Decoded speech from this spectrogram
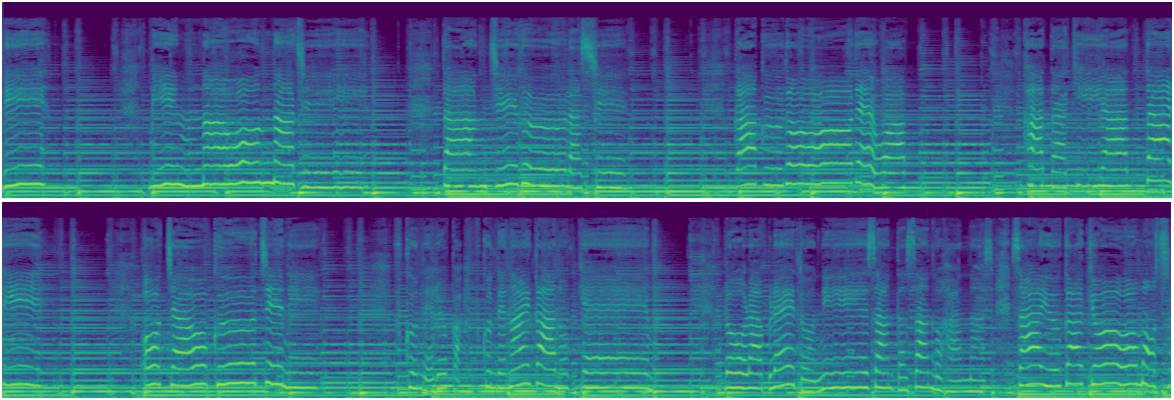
りみんな同じ団地暮らし学童では敵やったりお茶を口に含んでるか含んでないかのゲームローラーブレードにサンタさんの話さゆが今日もす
